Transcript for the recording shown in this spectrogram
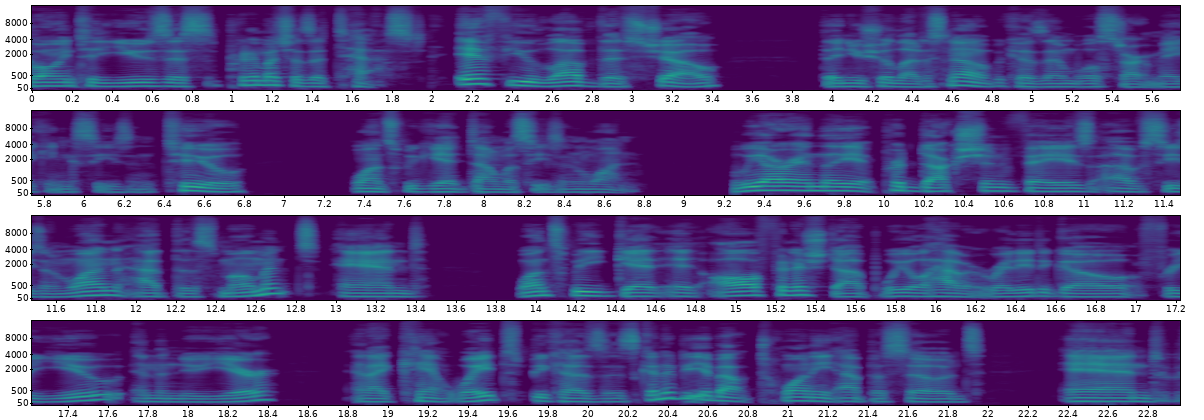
going to use this pretty much as a test. If you love this show, then you should let us know because then we'll start making season two once we get done with season one. We are in the production phase of season one at this moment. And once we get it all finished up, we will have it ready to go for you in the new year. And I can't wait because it's going to be about 20 episodes. And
